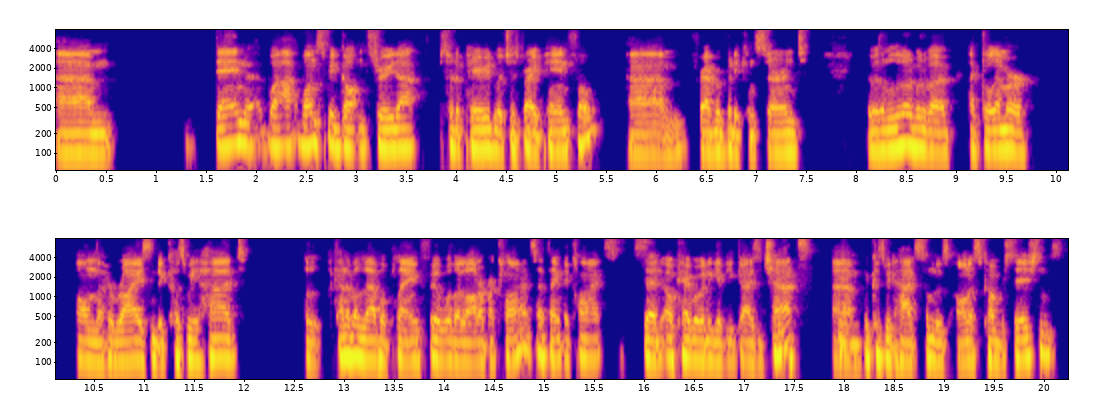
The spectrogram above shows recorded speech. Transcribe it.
Um, then well, once we'd gotten through that sort of period, which was very painful um, for everybody concerned, there was a little bit of a, a glimmer on the horizon because we had a, kind of a level playing field with a lot of our clients. I think the clients said, okay, we're going to give you guys a chance um, because we'd had some of those honest conversations.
